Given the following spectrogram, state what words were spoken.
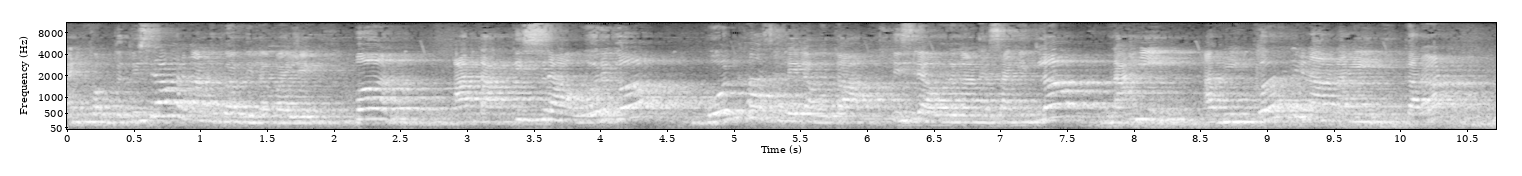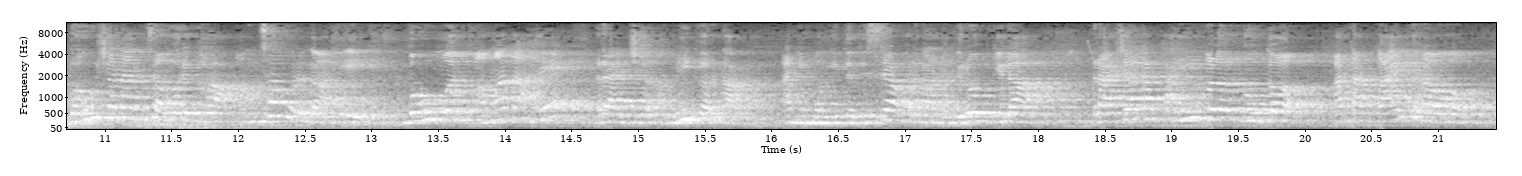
आणि फक्त तिसऱ्या वर्गाने कर दिला पाहिजे. पण आता तिसरा वर्ग बोलका झालेला होता. तिसऱ्या वर्गाने सांगितलं नाही. आम्ही कर देणार नाही. कारण बहुजनांचा वर्ग हा आमचा वर्ग आहे. बहुमत आम्हाला आहे. राज्य आम्ही करणार. आणि मग इथे तिसऱ्या वर्गाने विरोध केला. राजाला काही कळत नव्हतं. आता काय करावं?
